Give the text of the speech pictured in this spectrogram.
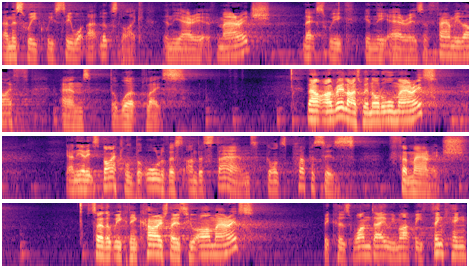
And this week we see what that looks like in the area of marriage, next week in the areas of family life and the workplace. Now, I realize we're not all married. And yet it's vital that all of us understand God's purposes for marriage so that we can encourage those who are married, because one day we might be thinking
